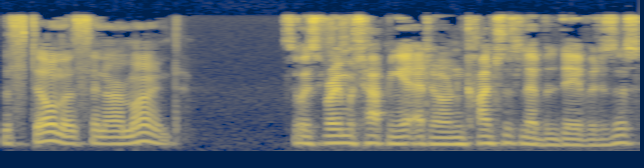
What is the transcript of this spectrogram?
the stillness in our mind. So it's very much happening at an unconscious level, David, is it?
